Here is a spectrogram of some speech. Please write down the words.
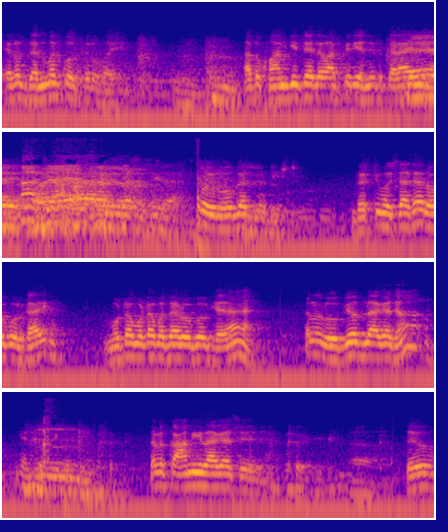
એનો જન્મ જ કોક ખરો હોય. આ તો ખાનગી છે એટલે વાત કરીએ એની તો કરાય નહીં. કોઈ રોગ જ નથી. દ્રષ્ટિમાં શા શા રોગ ઓળખાય? મોટા મોટા બધા રોગો છે હે? ચાલો લોભ્યો જ લાગે છે હા? ચાલો કામી લાગે છે. બધ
